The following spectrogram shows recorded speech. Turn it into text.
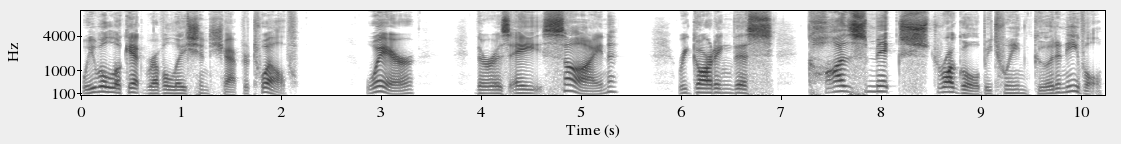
we will look at Revelation chapter 12, where there is a sign regarding this cosmic struggle between good and evil.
